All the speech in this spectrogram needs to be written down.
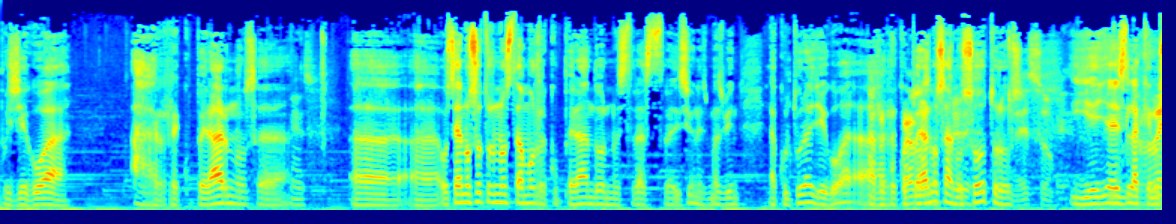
pues llegó a, a recuperarnos, a, a- a- o sea, nosotros no estamos recuperando nuestras tradiciones, más bien la cultura llegó a, a recuperarnos a nosotros. Eso. Y ella es la que nos...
